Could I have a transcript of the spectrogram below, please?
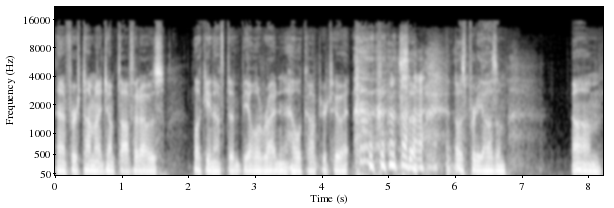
and the first time I jumped off it, I was lucky enough to be able to ride in a helicopter to it. so that was pretty awesome. Um,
